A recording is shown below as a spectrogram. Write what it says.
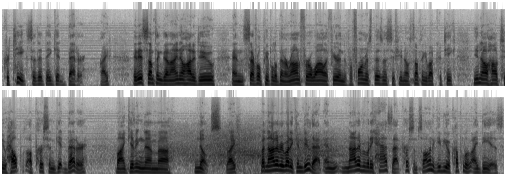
critique so that they get better, right? It is something that I know how to do, and several people have been around for a while. If you're in the performance business, if you know something about critique, you know how to help a person get better by giving them uh, notes, right? But not everybody can do that, and not everybody has that person. So I'm going to give you a couple of ideas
